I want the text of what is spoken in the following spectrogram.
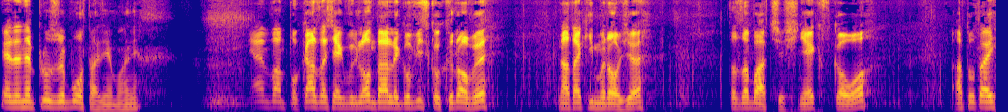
Jedyny plus, że błota nie ma, nie? Miałem wam pokazać, jak wygląda legowisko krowy na takim mrozie. To zobaczcie, śnieg w koło, a tutaj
